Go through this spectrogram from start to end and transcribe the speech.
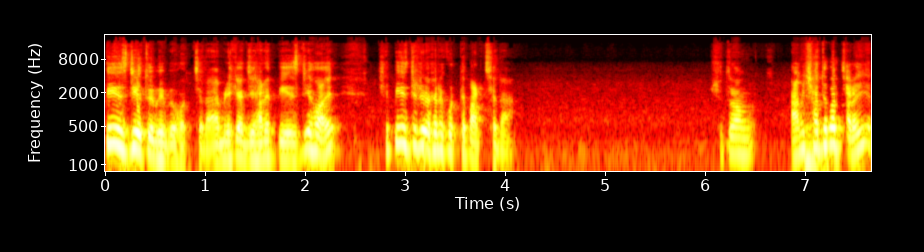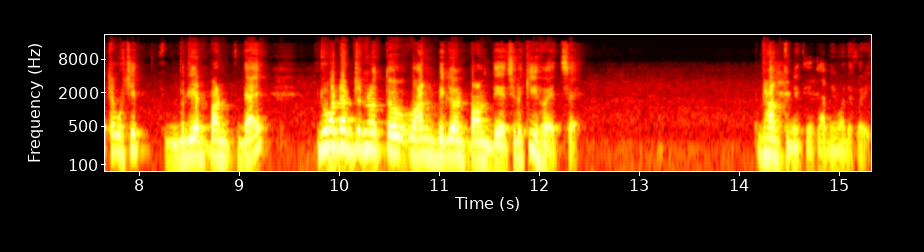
পিএইচডিও তো এভাবে হচ্ছে না। আমেরিকায় যে হারে পিএইচডি হয়, সে পিএইচডিটাও এখানে করতে পারছে না। সুতরাং আমি। সাধুবাদ জানাই, এটা উচিত বিলিয়ন পাউন্ড দেয়। রুয়ান্ডার জন্য তো ওয়ান বিলিয়ন পাউন্ড দিয়েছিল। কি হয়েছে? ভ্রান্ত নীতি আমি মনে করি।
